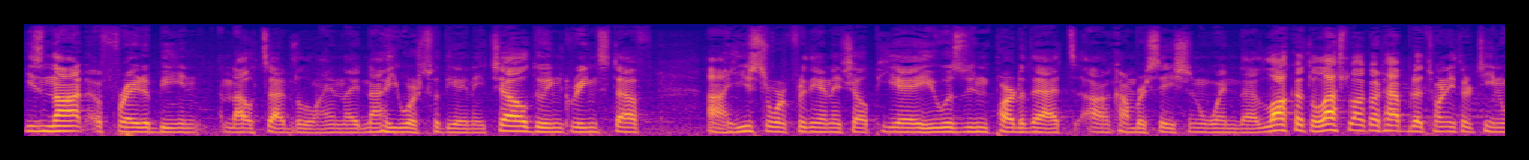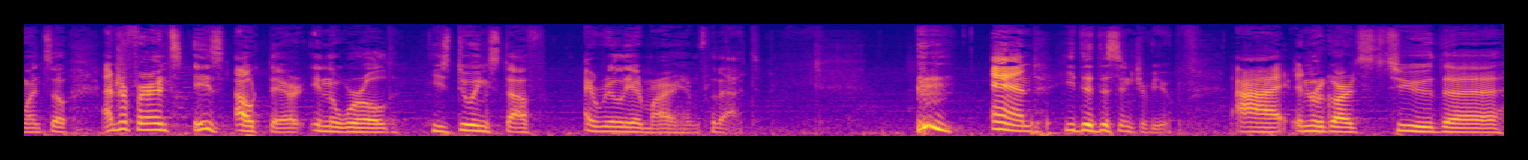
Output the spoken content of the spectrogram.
he's not afraid of being outside of the limelight. Now he works for the NHL doing green stuff. Uh, he used to work for the NHLPA. He was in part of that uh, conversation when the lockout, the last lockout happened in 2013. When so Andrew Ference is out there in the world. He's doing stuff. I really admire him for that. and he did this interview uh, in regards to the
